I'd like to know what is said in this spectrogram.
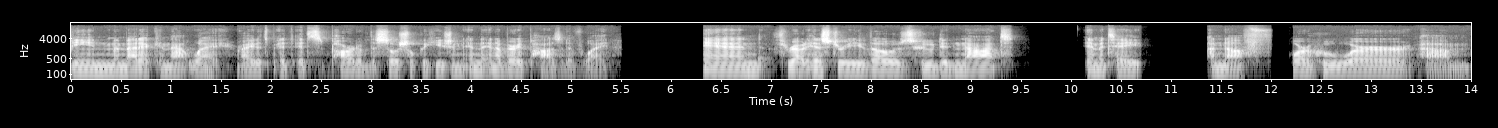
being mimetic in that way, right? It's it, it's part of the social cohesion in in a very positive way. And throughout history, those who did not imitate enough, or who were um,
